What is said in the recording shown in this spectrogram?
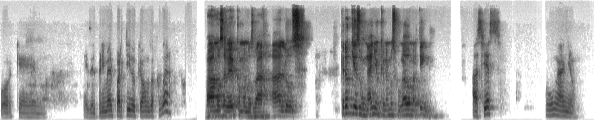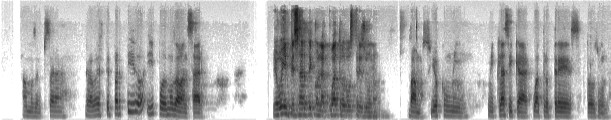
porque es el primer partido que vamos a jugar. Vamos a ver cómo nos va a los... Creo que es un año que no hemos jugado, Martín. Así es, un año. Vamos a empezar a grabar este partido y podemos avanzar. Yo voy a empezarte con la 4-2-3-1. Vamos, yo con mi, mi clásica 4-3-2-1.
